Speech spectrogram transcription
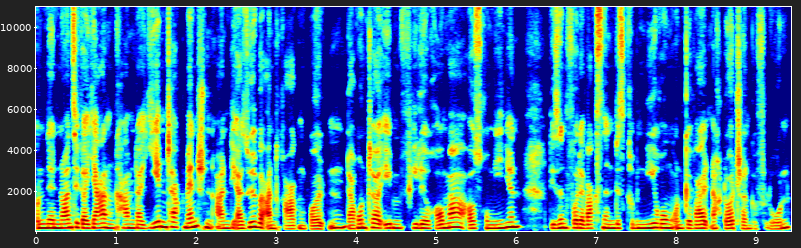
Und in den 90er Jahren kamen da jeden Tag Menschen an, die Asyl beantragen wollten, darunter eben viele Roma aus Rumänien. Die sind vor der wachsenden Diskriminierung und Gewalt nach Deutschland geflohen.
